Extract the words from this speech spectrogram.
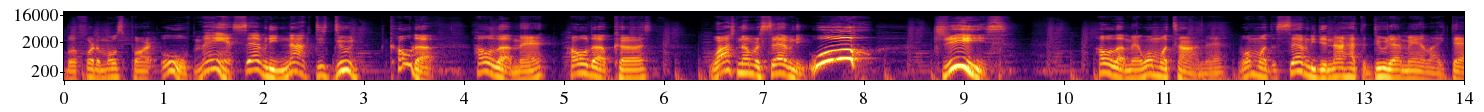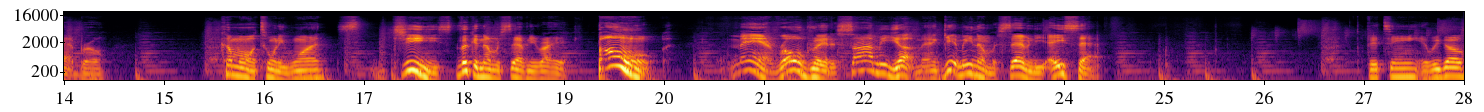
But for the most part, oh man, 70 knocked this dude. Hold up, hold up, man, hold up, cuz. Watch number 70. Woo! Jeez. Hold up, man. One more time, man. One more. The 70 did not have to do that man like that, bro. Come on, 21. Jeez. Look at number 70 right here. Boom. Man, road grader, sign me up, man. Get me number 70 ASAP. 15, here we go.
